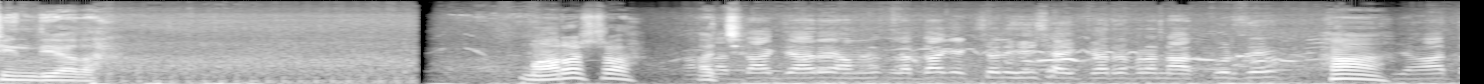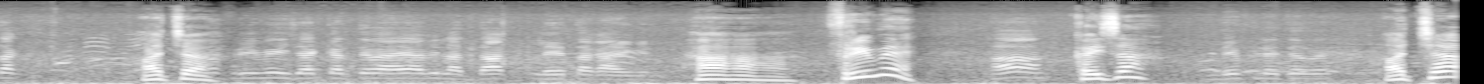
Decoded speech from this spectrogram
ಚಿಂದಿಯಾದ महाराष्ट्र अच्छा लद्दाख जा रहे हैं हम लद्दाख एक्चुअली ही हाइक कर रहे हैं पूरा नागपुर से हाँ यहाँ तक अच्छा फ्री में ही हाइक करते हुए आए अभी लद्दाख लेह तक आएंगे हाँ हाँ हाँ फ्री में हाँ कैसा लिफ्ट लेते हुए अच्छा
